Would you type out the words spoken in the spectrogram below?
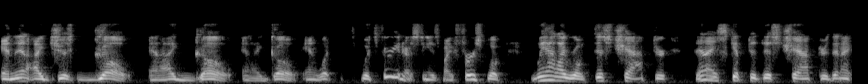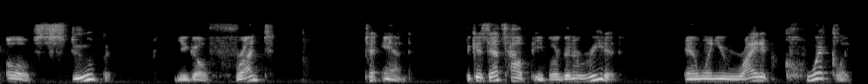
and then I just go and I go and I go. And what, what's very interesting is my first book, well, I wrote this chapter, then I skipped to this chapter, then I, oh, stupid. You go front to end because that's how people are going to read it. And when you write it quickly,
